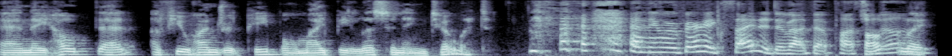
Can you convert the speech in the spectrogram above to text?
and they hoped that a few hundred people might be listening to it. and they were very excited about that possibility. Totally.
